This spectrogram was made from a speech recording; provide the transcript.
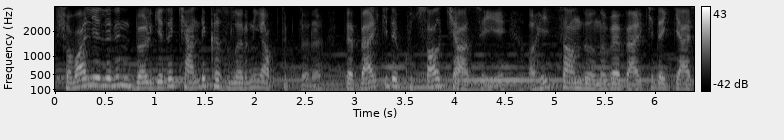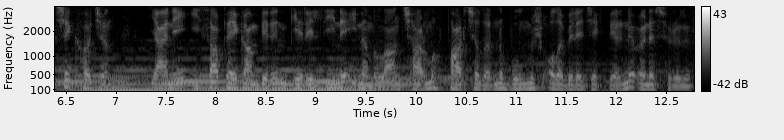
şövalyelerin bölgede kendi kazılarını yaptıkları ve belki de kutsal kaseyi, ahit sandığını ve belki de gerçek hacın yani İsa peygamberin gerildiğine inanılan çarmıh parçalarını bulmuş olabileceklerini öne sürülür.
